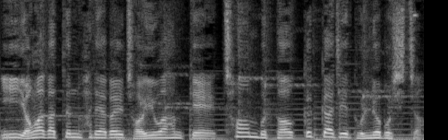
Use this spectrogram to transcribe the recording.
이 영화 같은 활약을 저희와 함께 처음부터 끝까지 돌려보시죠.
